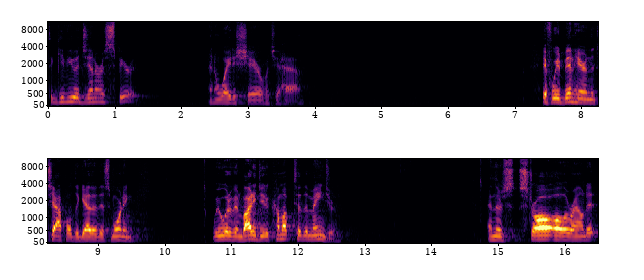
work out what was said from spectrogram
to give you a generous spirit and a way to share what you have. If we'd been here in the chapel together this morning, we would have invited you to come up to the manger and there's straw all around it.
